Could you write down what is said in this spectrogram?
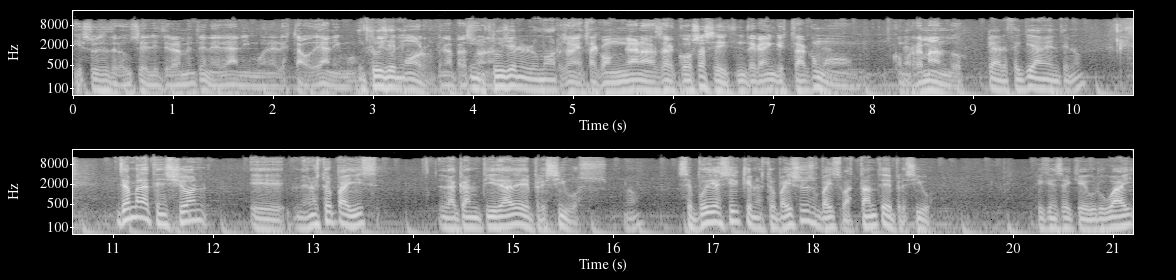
Y eso se traduce literalmente en el ánimo, en el estado de ánimo, en el humor de una persona. Influye en el humor. Una persona que está con ganas de hacer cosas se distinta que alguien que está como, como remando. Claro, efectivamente, ¿no? Llama la atención eh, de nuestro país la cantidad de depresivos, ¿no? Se podría decir que nuestro país es un país bastante depresivo. Fíjense que Uruguay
